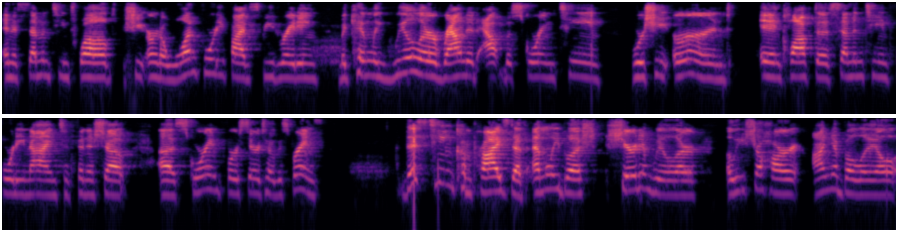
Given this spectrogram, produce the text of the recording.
in a 1712. She earned a 145 speed rating. McKinley Wheeler rounded out the scoring team where she earned and clocked a 1749 to finish up uh, scoring for Saratoga Springs. This team comprised of Emily Bush, Sheridan Wheeler, Alicia Hart, Anya Bolil,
